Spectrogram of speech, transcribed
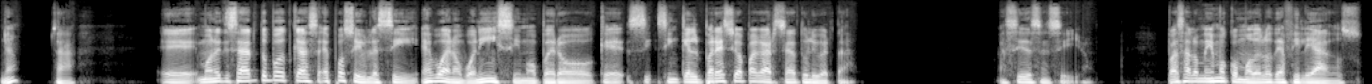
¿no? O sea, eh, monetizar tu podcast es posible, sí, es bueno, buenísimo, pero que sin que el precio a pagar sea tu libertad. Así de sencillo. Pasa lo mismo con modelos de afiliados,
